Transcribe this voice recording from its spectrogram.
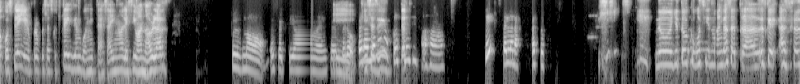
o cosplayer, pero pues las cosplayers bien bonitas, ahí no les iban a hablar. Pues no, efectivamente. pero, pero ajá. Sí, perdona, esto. No, yo tengo como 100 mangas atrás. Es que atrás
